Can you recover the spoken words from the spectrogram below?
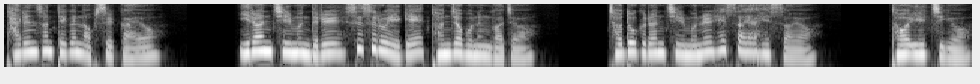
다른 선택은 없을까요? 이런 질문들을 스스로에게 던져보는 거죠. 저도 그런 질문을 했어야 했어요. 더 일찍요.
